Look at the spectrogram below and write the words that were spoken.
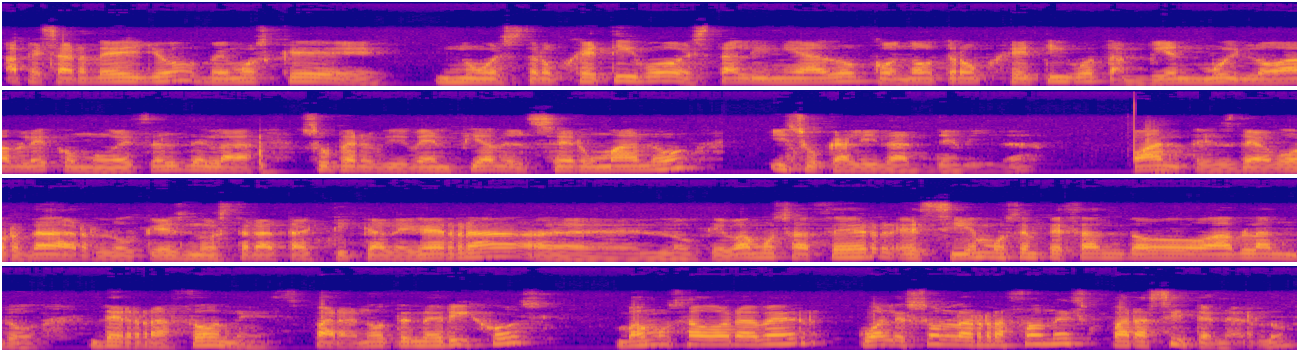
A pesar de ello, vemos que nuestro objetivo está alineado con otro objetivo también muy loable como es el de la supervivencia del ser humano y su calidad de vida. Antes de abordar lo que es nuestra táctica de guerra, eh, lo que vamos a hacer es, si hemos empezado hablando de razones para no tener hijos, vamos ahora a ver cuáles son las razones para sí tenerlos.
